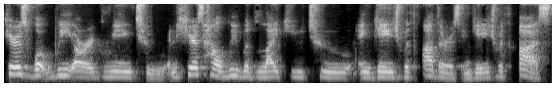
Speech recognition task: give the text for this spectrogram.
here's what we are agreeing to, and here's how we would like you to engage with others, engage with us,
